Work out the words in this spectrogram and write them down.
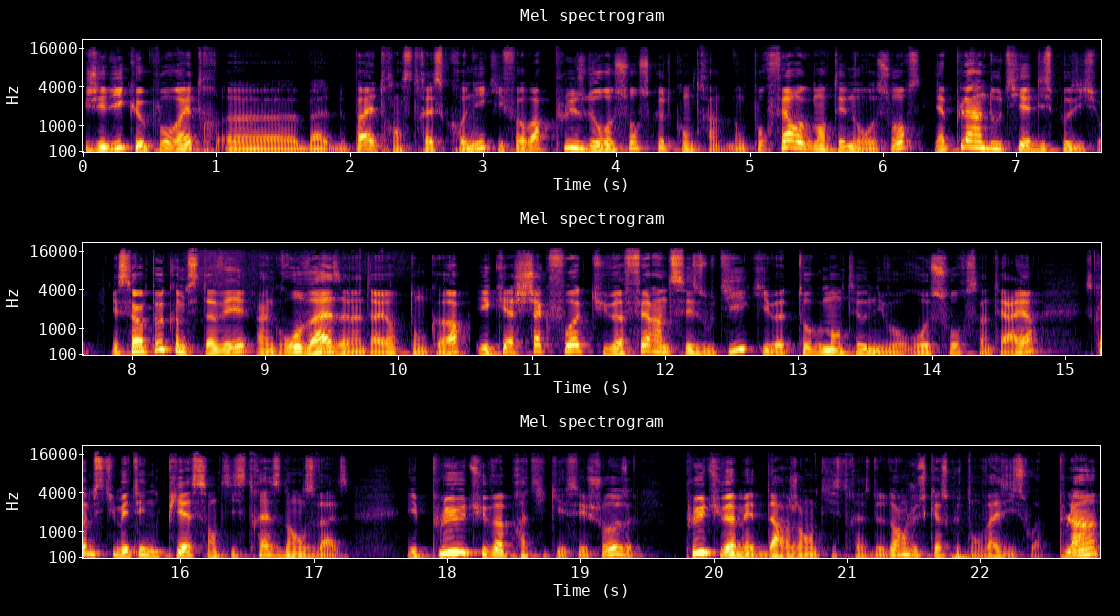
J'ai dit que pour être, euh, bah, ne pas être en stress chronique, il faut avoir plus de ressources que de contraintes. Donc pour faire augmenter nos ressources, il y a plein d'outils à disposition. Et c'est un peu comme si tu avais un gros vase à l'intérieur de ton corps et qu'à chaque fois que tu vas faire un de ces outils qui va t'augmenter au niveau ressources intérieures, c'est comme si tu mettais une pièce anti-stress dans ce vase. Et plus tu vas pratiquer ces choses, plus tu vas mettre d'argent anti-stress dedans jusqu'à ce que ton vase y soit plein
